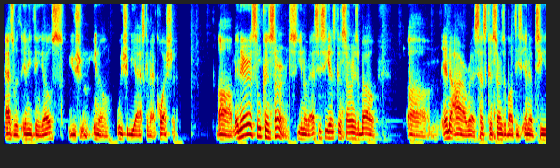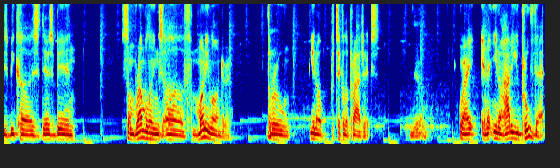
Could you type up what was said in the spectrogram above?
as with anything else, you should, you know, we should be asking that question. Um, and there are some concerns. You know, the SEC has concerns about, um, and the IRS has concerns about these NFTs because there's been some rumblings of money laundering through, you know, particular projects. Yeah. Right. And, you know, how do you prove that?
